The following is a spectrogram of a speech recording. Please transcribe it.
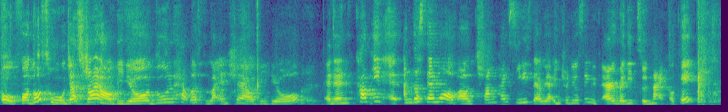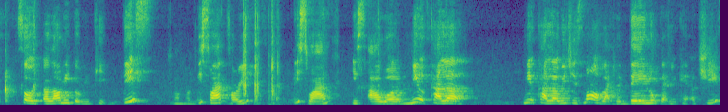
Oh, for those who just joined our video, do help us like and share our video and then come in and understand more of our Shanghai series that we are introducing with everybody tonight, okay? So allow me to repeat this. This one, sorry. This one is our nude color. Nude color, which is more of like the day look that you can achieve,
